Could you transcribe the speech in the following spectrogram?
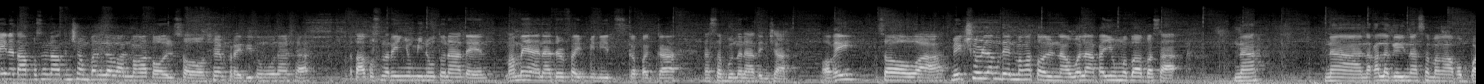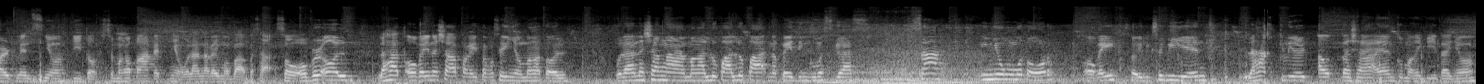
Okay, natapos na natin siyang banlawan mga tol. So, syempre, dito muna siya. Natapos na rin yung minuto natin. Mamaya, another 5 minutes kapag ka nasabon na natin siya. Okay? So, ah, make sure lang din mga tol na wala kayong mababasa na na nakalagay na sa mga compartments nyo dito, sa mga pocket nyo. Wala na kayong mababasa. So, overall, lahat okay na siya. Pakita ko sa inyo mga tol. Wala na siyang ah, mga lupa-lupa na pwedeng gumasgas sa inyong motor. Okay? So, ibig sabihin, lahat cleared out na siya. Ayan, kung makikita nyo,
